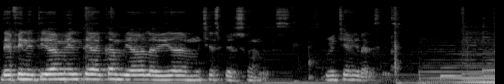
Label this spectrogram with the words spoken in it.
definitivamente ha cambiado la vida de muchas personas. Muchas gracias.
